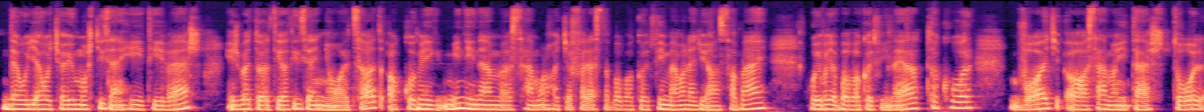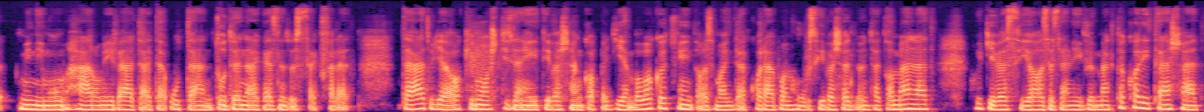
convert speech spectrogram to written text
De ugye, hogyha ő most 17 éves, és betölti a 18-at, akkor még mindig nem számolhatja fel ezt a babakötvényt, mert van egy olyan szabály, hogy vagy a babakötvény lejárattakor, vagy a számolítástól minimum három év eltelte után tud rendelkezni az összeg felett. Tehát ugye, aki most 17 évesen kap egy ilyen babakötvényt, az majd de korábban 20 évesen dönthet amellett, hogy kiveszi az ezen lévő megtakarítását,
